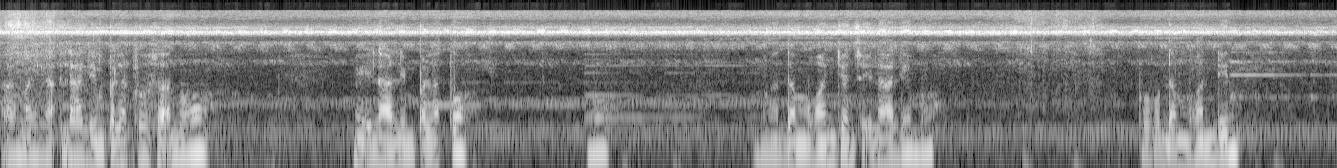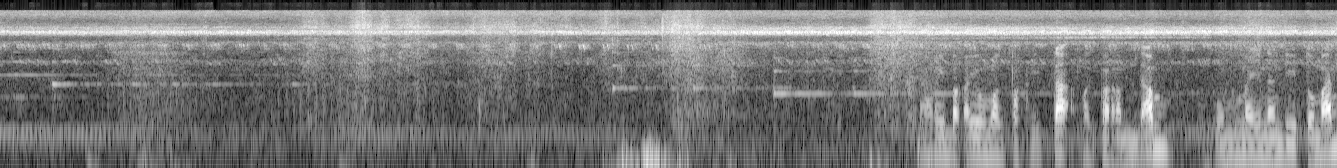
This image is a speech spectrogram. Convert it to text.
ah may ila- ilalim pala to sa ano may ilalim pala to no? mga damuhan dyan sa ilalim oh Puro damuhan din. Nari ba kayo magpakita, magparamdam kung may nandito man?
